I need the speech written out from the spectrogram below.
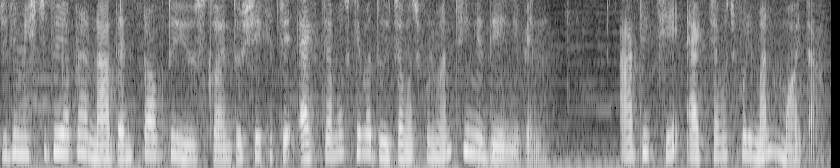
যদি মিষ্টি দই আপনারা না দেন, টক দই ইউজ করেন, তো সেক্ষেত্রে এক চামচ কিংবা দুই চামচ পরিমাণ চিনি দিয়ে নেবেন। আর দিচ্ছি এক চামচ পরিমাণ ময়দা।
